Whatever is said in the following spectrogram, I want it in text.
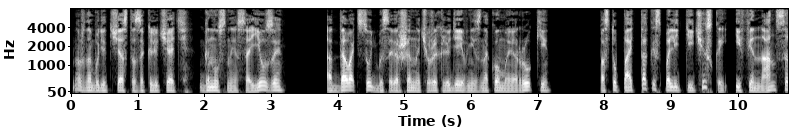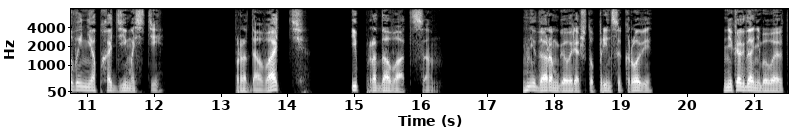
Нужно будет часто заключать гнусные союзы, отдавать судьбы совершенно чужих людей в незнакомые руки, поступать так из политической и финансовой необходимости, продавать и продаваться. Недаром говорят, что принцы крови никогда не бывают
